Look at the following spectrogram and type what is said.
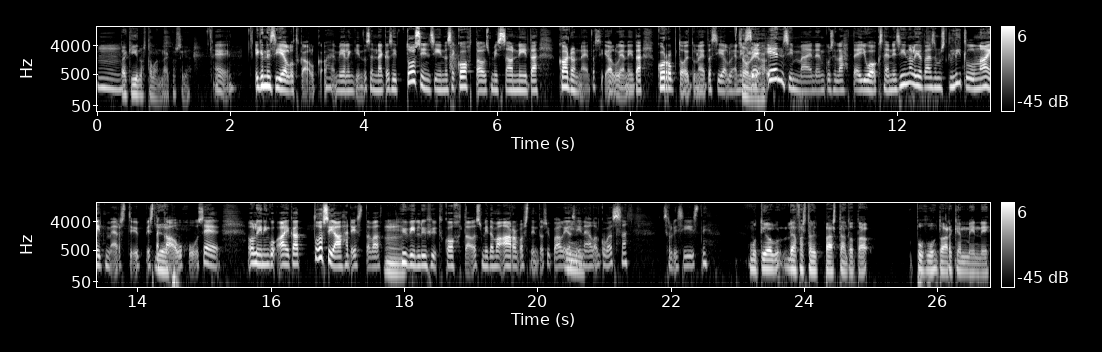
mm. tai kiinnostavan näköisiä. Ei. Eikä ne sielutkaan ollut kauhean mielenkiintoisen näköisiä. Tosin siinä se kohtaus, missä on niitä kadonneita sieluja, niitä korruptoituneita sieluja, niin Se se, ihan- ensimmäinen, kun se lähtee juokseen, niin siinä oli jotain semmoista Little Nightmares-tyyppistä Joo. kauhua. Se oli niinku aika tosi ahdistava, mm. hyvin lyhyt kohtaus, mitä mä arvostin tosi paljon mm. siinä elokuvassa. Se oli siisti. Mutta jo, kun leffasta nyt päästään tota, puhuun tarkemmin, niin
